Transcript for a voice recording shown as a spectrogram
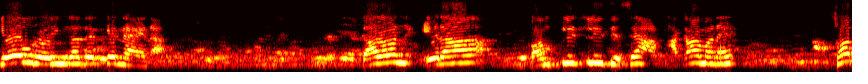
কেউ রোহিঙ্গাদেরকে নেয় না। কারণ এরা কমপ্লিটলি দেশে থাকা মানে সব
